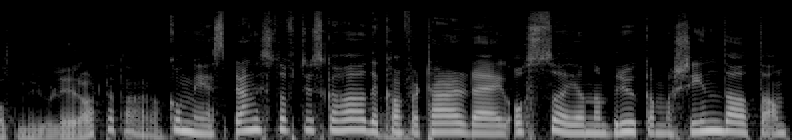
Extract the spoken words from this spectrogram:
alt mulig rart, dette her, da. hvor mye sprengstoff du skal ha. Det kan fortelle deg også gjennom bruk av maskindataen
